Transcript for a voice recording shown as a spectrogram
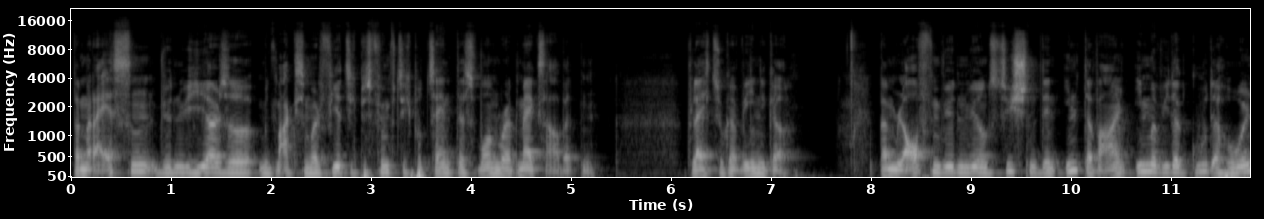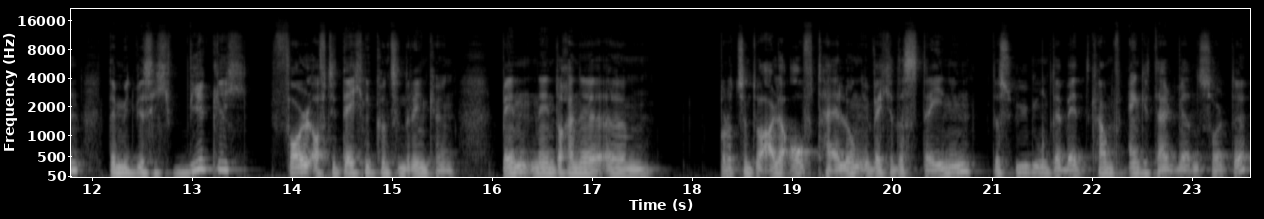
Beim Reißen würden wir hier also mit maximal 40 bis 50 Prozent des One Rep Max arbeiten. Vielleicht sogar weniger. Beim Laufen würden wir uns zwischen den Intervallen immer wieder gut erholen, damit wir sich wirklich voll auf die Technik konzentrieren können. Ben nennt auch eine ähm, prozentuale Aufteilung, in welcher das Training, das Üben und der Wettkampf eingeteilt werden sollte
